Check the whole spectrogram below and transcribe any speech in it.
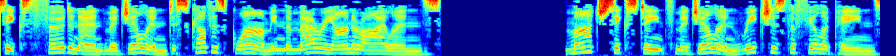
6 – Ferdinand Magellan discovers Guam in the Mariana Islands. March 16 – Magellan reaches the Philippines.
